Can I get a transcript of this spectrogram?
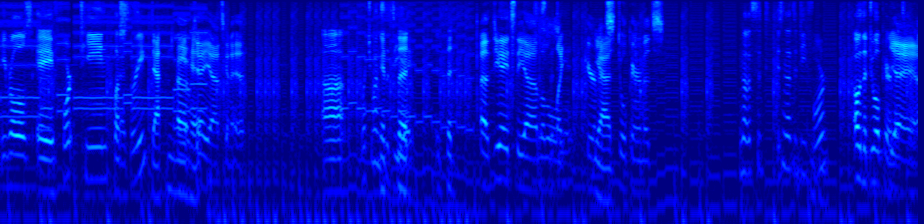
He rolls a 14 plus three. Definitely a Okay, hit. yeah, it's gonna hit. Uh, which one's It's the the D8? it's the Uh, D8's the uh, little the like pyramids, Yeah. dual pyramids. No, that's the. Isn't that the D4? Oh, the dual pyramids. Yeah, yeah,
